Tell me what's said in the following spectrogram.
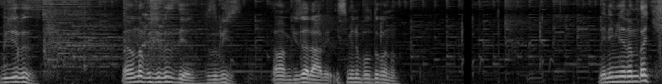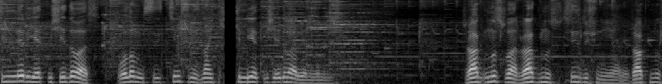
Vıcı vız. Ben ona vıcı vız diyorum. Vızı vız. Tamam güzel abi. İsmini bulduk onun. Benim yanımda Killer 77 var. Oğlum siz kimsiniz lan? Killer 77 var benim yanımda. Ragnus var. Ragnus. Siz düşünün yani. Ragnus.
